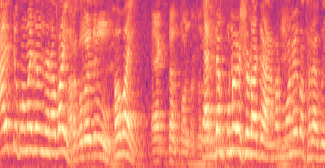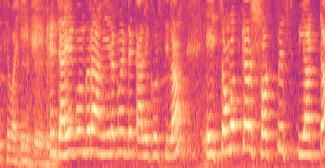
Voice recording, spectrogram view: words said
আর একটু কমাই দেন না ভাই। আরও কমাই দেবো হ ভাই। একদম একদম পনেরোশো টাকা। আমার মনের কথাটা কইছে ভাই। যাই হোক বন্ধুরা আমি এরকম একটা কালি করছিলাম। এই চমৎকার শর্ট পিস পিয়ারটা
